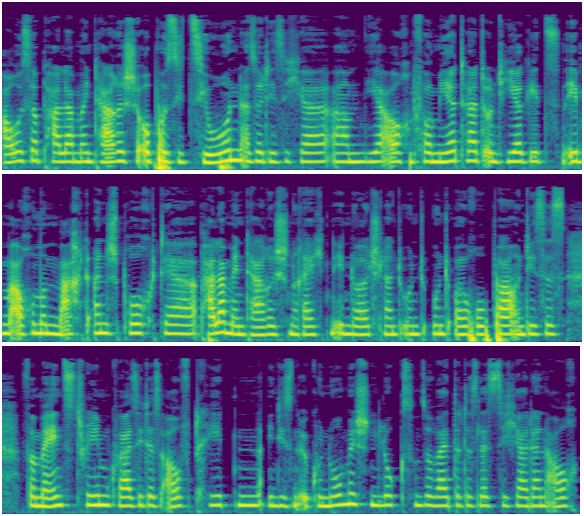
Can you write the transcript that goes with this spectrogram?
außerparlamentarische Opposition, also die sich ja ähm, hier auch formiert hat. Und hier geht es eben auch um einen Machtanspruch der parlamentarischen Rechten in Deutschland und, und Europa und dieses für Mainstream quasi das Auftreten in diesen ökonomischen Looks und so weiter, das lässt sich ja dann auch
